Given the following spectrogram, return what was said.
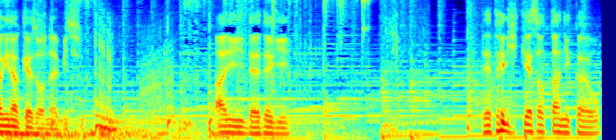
어우, 통장이나 깨졌네, 미친. 아니 내 덱이 내 덱이 깨졌다니까요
